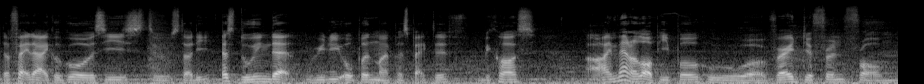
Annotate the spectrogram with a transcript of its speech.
the fact that I could go overseas to study. Just doing that really opened my perspective because I met a lot of people who were very different from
